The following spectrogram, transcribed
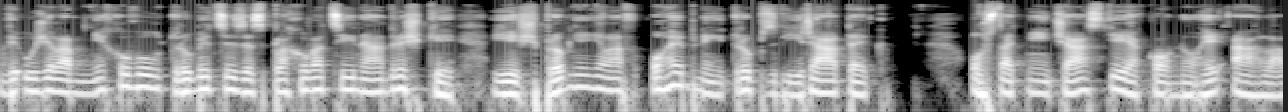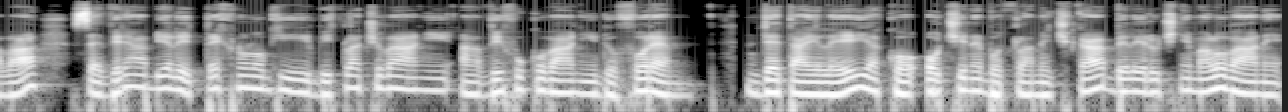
využila měchovou trubici ze splachovací nádržky, již proměnila v ohebný trup zvířátek. Ostatní části jako nohy a hlava se vyráběly technologií vytlačování a vyfukování do forem. Detaily jako oči nebo tlamička byly ručně malovány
